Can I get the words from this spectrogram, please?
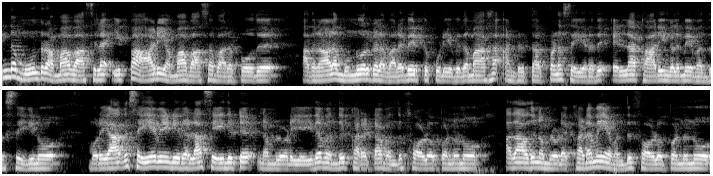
இந்த மூன்று அமாவாசையில் இப்போ ஆடி அமாவாசை வரப்போகுது. அதனால் முன்னோர்களை வரவேற்கக்கூடிய விதமாக அன்று தர்ப்பணம் செய்கிறது எல்லா காரியங்களுமே வந்து செய்யணும். முறையாக செய்ய வேண்டியதெல்லாம் செய்துட்டு நம்மளுடைய இதை வந்து கரெக்டாக வந்து ஃபாலோ பண்ணணும். அதாவது நம்மளோட கடமையை வந்து ஃபாலோ பண்ணணும்.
